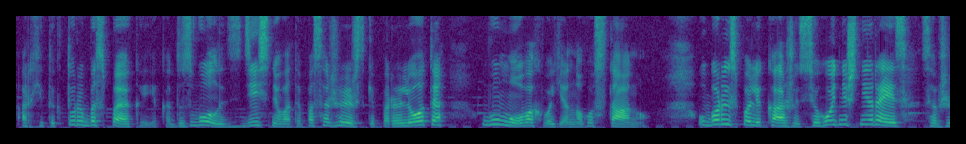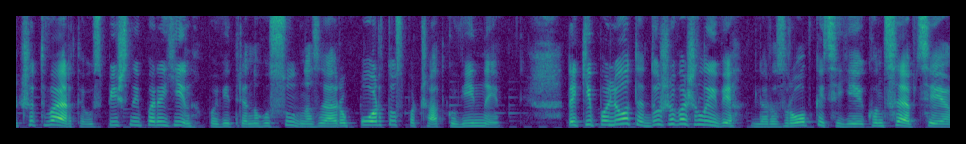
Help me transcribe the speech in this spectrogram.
архітектури безпеки, яка дозволить здійснювати пасажирські перельоти в умовах воєнного стану. У Борисполі кажуть, сьогоднішній рейс це вже четвертий успішний перегін повітряного судна з аеропорту з початку війни. Такі польоти дуже важливі для розробки цієї концепції.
